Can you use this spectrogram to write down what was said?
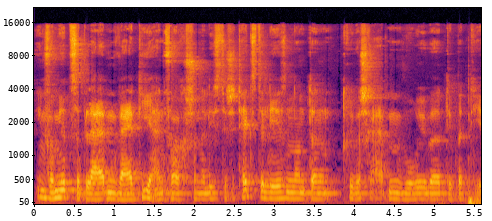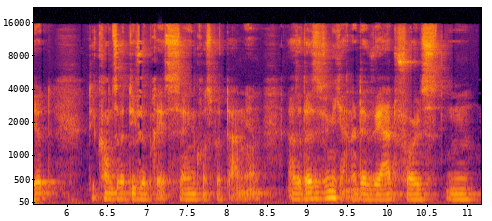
informiert zu bleiben, weil die einfach journalistische Texte lesen und dann drüber schreiben, worüber debattiert die konservative Presse in Großbritannien. Also das ist für mich einer der wertvollsten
